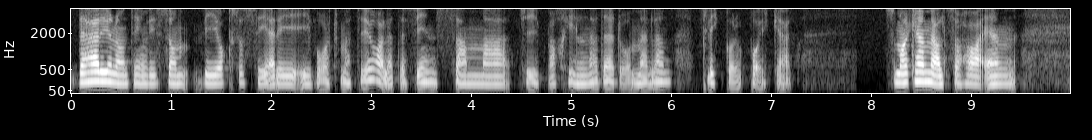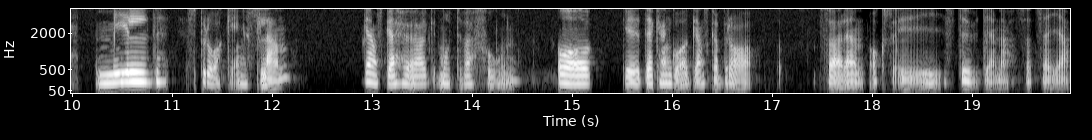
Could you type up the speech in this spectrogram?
det här är ju någonting vi, som vi också ser i, i vårt material, att det finns samma typ av skillnader då mellan flickor och pojkar. Så man kan alltså ha en mild språkängslan, ganska hög motivation och eh, det kan gå ganska bra för en också i studierna så att säga.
